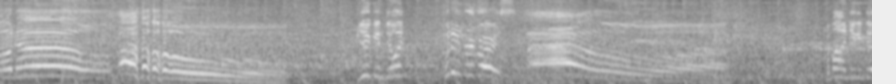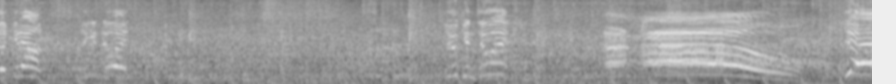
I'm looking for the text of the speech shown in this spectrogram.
Oh no! Oh! You can do it! Put it in reverse! Oh! Come on, you can do it! Get out! Can do it! Ah, oh! Yeah!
